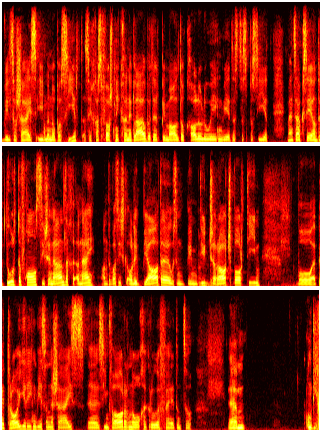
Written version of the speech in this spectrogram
weil so Scheiß immer noch passiert. Also ich kann es fast nicht können glauben, dort bei Maldo Kalulu irgendwie, dass das passiert. Wir haben es auch gesehen an der Tour de France, ist ein ähnlicher, äh, nein, an der, was ist Olympiade aus dem, beim deutschen Radsportteam, wo ein Betreuer irgendwie so einen Scheiß äh, seinem Fahrer nachgerufen hat und so. Ähm, und ich,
